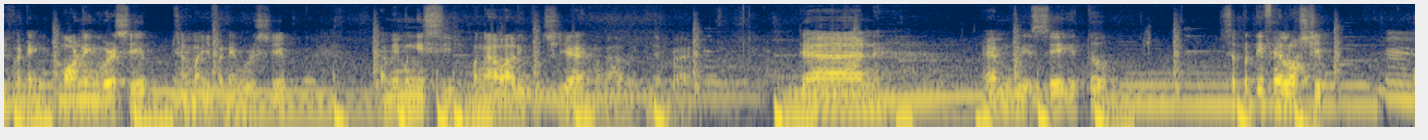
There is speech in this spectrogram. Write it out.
evening morning worship sama evening worship. Kami mengisi, mengawali pujian, mengawali penyembahan. Dan MWC itu seperti fellowship. Hmm.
